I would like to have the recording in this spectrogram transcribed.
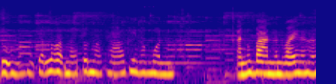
ดูมันจะรอดไหมต้นมะพร้าวที่น้องมนต์ อนุบาลมันไว้นะคะ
